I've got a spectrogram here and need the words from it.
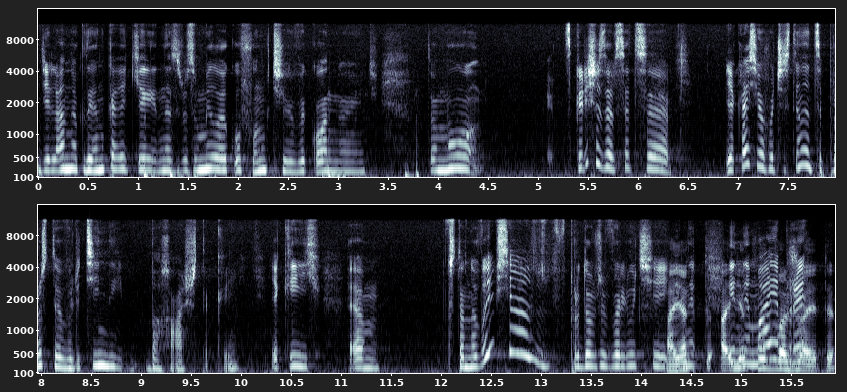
ділянок ДНК, які незрозуміло яку функцію виконують. Тому, скоріше за все, це якась його частина це просто еволюційний багаж такий, який ем, встановився впродовж еволюції. А і як, не- т- а і як немає ви при- вважаєте,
